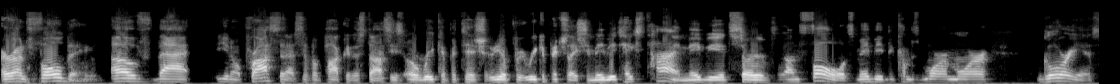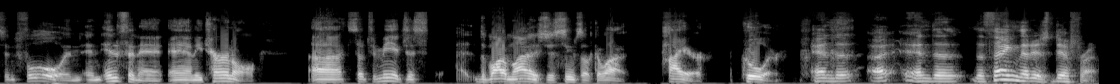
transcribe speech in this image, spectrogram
or unfolding of that you know process of apokatastasis or recapitulation you know, recapitulation. Maybe it takes time. Maybe it sort of unfolds. Maybe it becomes more and more glorious and full and, and infinite and eternal. Uh, so to me it just the bottom line is just seems like a lot higher cooler. And the uh, and the the thing that is different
